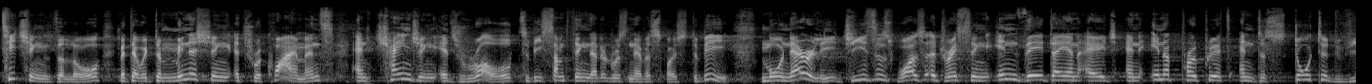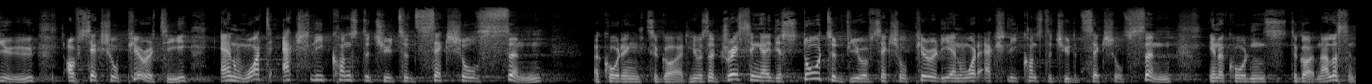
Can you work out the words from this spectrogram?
teaching the law, but they were diminishing its requirements and changing its role to be something that it was never supposed to be. More narrowly, Jesus was addressing in their day and age an inappropriate and distorted view of sexual purity and what actually constituted sexual sin according to God. He was addressing a distorted view of sexual purity and what actually constituted sexual sin in accordance to God. Now, listen,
